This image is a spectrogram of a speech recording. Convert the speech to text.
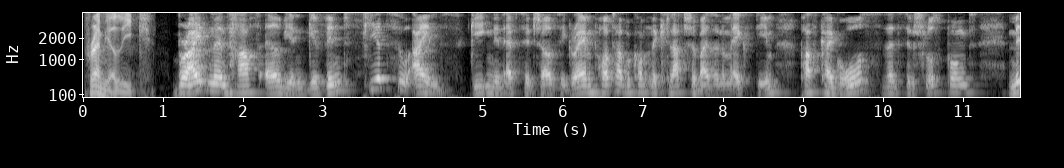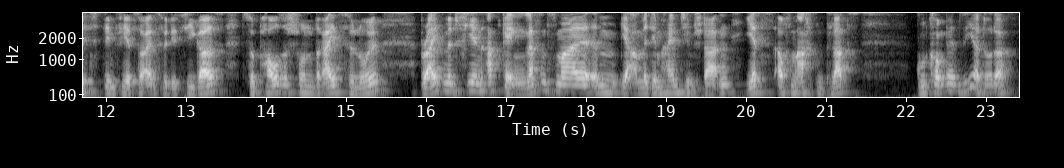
Premier League. Brighton and Half Albion gewinnt 4 zu 1 gegen den FC Chelsea. Graham Potter bekommt eine Klatsche bei seinem Ex-Team. Pascal Groß setzt den Schlusspunkt mit dem 4 zu 1 für die Seagulls. Zur Pause schon 3 zu 0. Brighton mit vielen Abgängen. Lass uns mal ähm, ja, mit dem Heimteam starten. Jetzt auf dem achten Platz. Gut kompensiert, oder?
